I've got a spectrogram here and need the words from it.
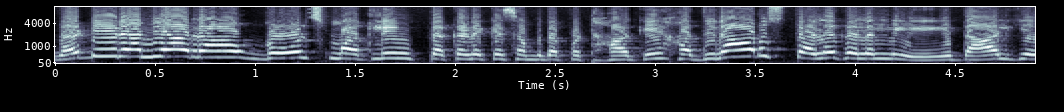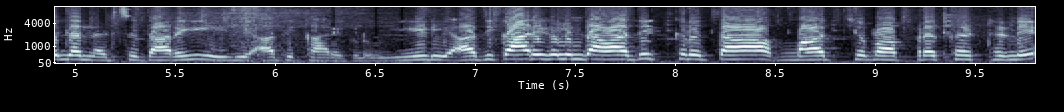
ನಟಿ ರಮ್ಯಾ ರಾವ್ ಗೋಲ್ಡ್ ಸ್ಮಗ್ಲಿಂಗ್ ಪ್ರಕರಣಕ್ಕೆ ಸಂಬಂಧಪಟ್ಟ ಹಾಗೆ ಹದಿನಾರು ಸ್ಥಳಗಳಲ್ಲಿ ದಾಳಿಯನ್ನ ನಡೆಸಿದ್ದಾರೆ ಇಡಿ ಅಧಿಕಾರಿಗಳು. ಇಡಿ ಅಧಿಕಾರಿಗಳಿಂದ ಅಧಿಕೃತ ಮಾಧ್ಯಮ ಪ್ರಕಟಣೆ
